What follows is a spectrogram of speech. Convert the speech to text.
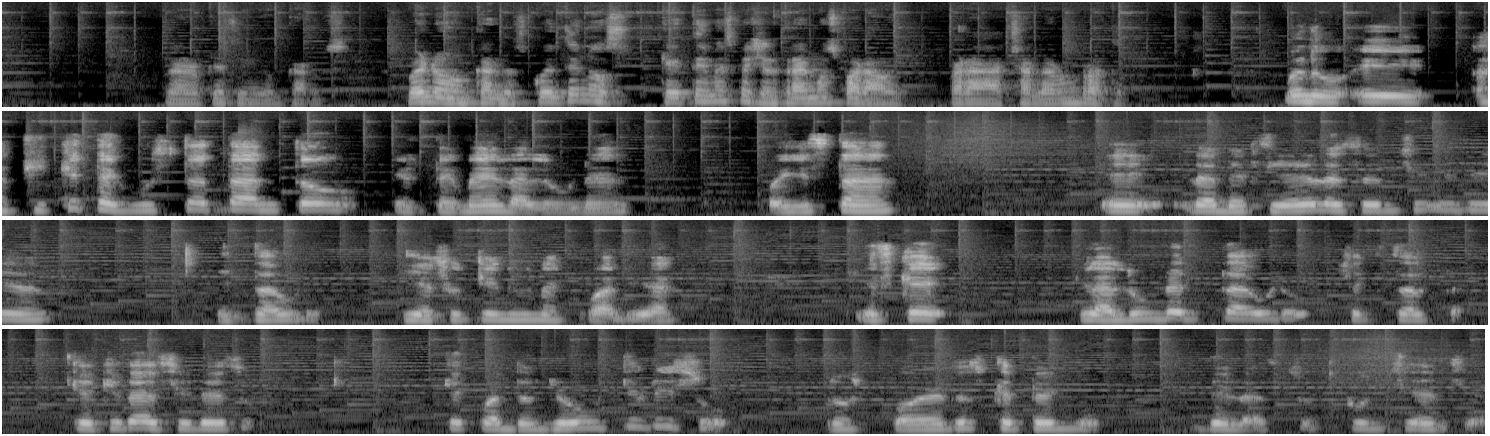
Claro que sí, don Carlos. Bueno, don Carlos, cuéntenos qué tema especial traemos para hoy, para charlar un rato. Bueno, eh, a ti que te gusta tanto el tema de la luna, hoy está eh, la energía de la sensibilidad en Tauro, y eso tiene una cualidad es que la luna en Tauro se exalta. ¿Qué quiere decir eso? Que cuando yo utilizo los poderes que tengo de la subconsciencia,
